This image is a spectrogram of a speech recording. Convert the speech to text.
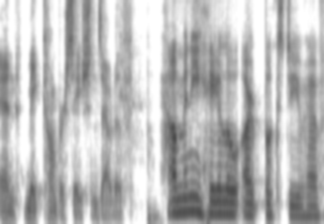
and make conversations out of. How many Halo art books do you have?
